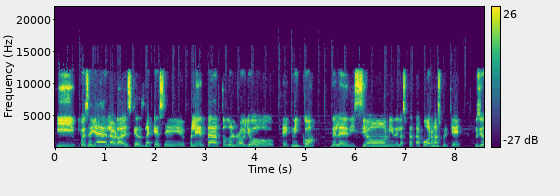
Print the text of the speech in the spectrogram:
Y pues ella, la verdad es que es la que se fleta todo el rollo técnico de la edición y de las plataformas, porque pues yo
